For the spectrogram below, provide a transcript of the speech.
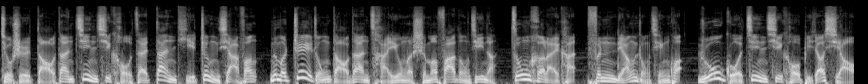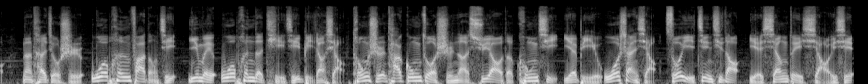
就是导弹进气口在弹体正下方。那么这种导弹采用了什么发动机呢？综合来看，分两种情况。如果进气口比较小，那它就是涡喷发动机，因为涡喷的体积比较小，同时它工作时呢需要的。空气也比涡扇小，所以进气道也相对小一些，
